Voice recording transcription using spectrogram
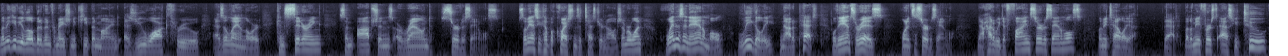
let me give you a little bit of information to keep in mind as you walk through as a landlord, considering some options around service animals. So let me ask you a couple questions to test your knowledge. Number one, when is an animal legally not a pet? Well, the answer is when it's a service animal. Now, how do we define service animals? Let me tell you that. But let me first ask you two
